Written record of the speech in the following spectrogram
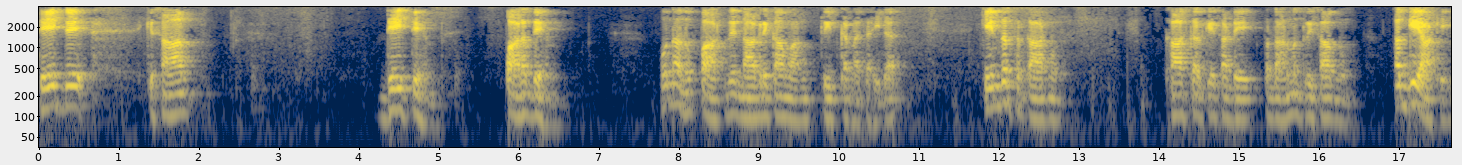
ਦੇਸ਼ ਦੇ ਕਿਸਾਨ ਦੇਸ਼ ਦੇ ਹਨ, ਭਾਰਤ ਦੇ ਹਨ। ਉਹਨਾਂ ਨੂੰ ਭਾਰਤ ਦੇ ਨਾਗਰਿਕਾਂ ਵਾਂਗ ਟ੍ਰੀਟ ਕਰਨਾ ਚਾਹੀਦਾ ਹੈ। ਕੇਂਦਰ ਸਰਕਾਰ ਨੂੰ, ਖਾਸ ਕਰਕੇ ਸਾਡੇ ਪ੍ਰਧਾਨ ਮੰਤਰੀ ਸਾਹਿਬ ਨੂੰ ਅੱਗੇ ਆ ਕੇ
